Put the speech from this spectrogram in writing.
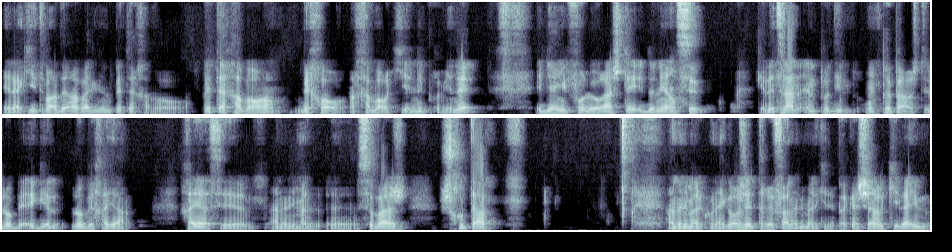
Et là, qui de Raval, il y a une Peter Hamor. Peter Hamor, un Bechor, un Hamor qui est né premier-né, eh bien, il faut le racheter et donner un C. On ne peut pas racheter l'obé egel, l'obé chaya. Chaya, c'est euh, un animal euh, sauvage. Shruta, un animal qu'on a égorgé. Terefa, un animal qui n'est pas caché. Kilaim,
